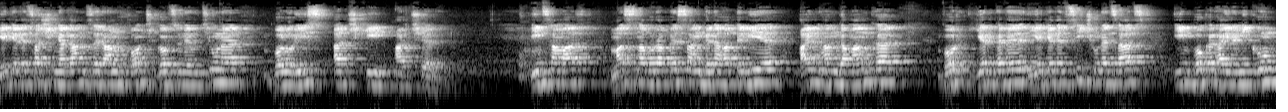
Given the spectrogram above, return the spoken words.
եկեղեցաշինական ձեր անխոնջ գործունեությունը բոլորիս աչքի առջև է։ Ինձ համար մասնավորապես անգնահատելի է այն հանգամանքը, որ երբևէ եկեղեցի չունեցած իմ փոքր հայրենիքում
